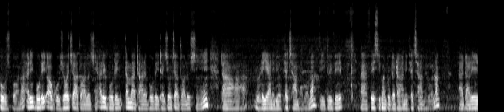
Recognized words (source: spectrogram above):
boost ပေါ့နော်အဲ့ဒီ body အောက်ကိုရောကျသွားလို့ရှိရင်အဲ့ဒီ body တတ်မှတ်ထားတဲ့ body တွေရောကျသွားလို့ရှိရင်ဒါ relay ကနေပြီးတော့ဖျက်ချမယ်ပေါ့နော်ဒီ three phase အဲ phase sequence protector ကနေဖျက်ချမယ်ပေါ့နော်အဲဒါလေး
